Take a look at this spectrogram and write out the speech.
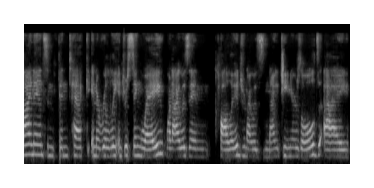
finance and fintech in a really interesting way when I was in college. When I was 19 years old, I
